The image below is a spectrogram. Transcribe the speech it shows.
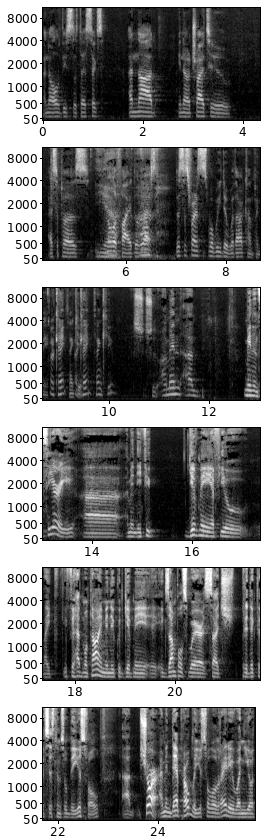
and all of these statistics and not, you know, try to, I suppose, yeah. nullify the uh, rest. Uh, this is, for instance, what we do with our company. Okay. Thank you. Okay. Thank you. So, I mean, um, I mean, in theory, uh, I mean, if you give me a few, like, if you had more time and you could give me examples where such predictive systems would be useful, uh, sure, I mean they're probably useful already when you're,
